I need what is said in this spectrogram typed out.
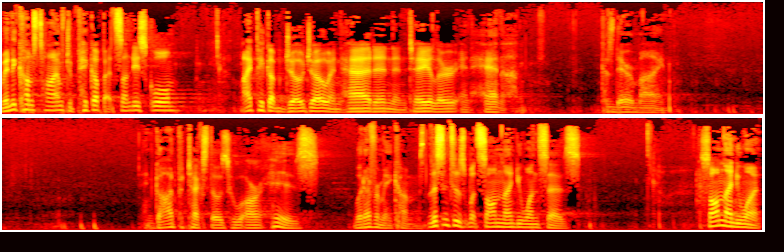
when it comes time to pick up at Sunday school, I pick up JoJo and Haddon and Taylor and Hannah because they're mine. And God protects those who are His, whatever may come. Listen to what Psalm 91 says. Psalm 91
